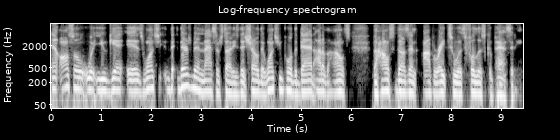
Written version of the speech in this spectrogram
And also, what you get is once th- there's been massive studies that show that once you pull the dad out of the house, the house doesn't operate to its fullest capacity.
